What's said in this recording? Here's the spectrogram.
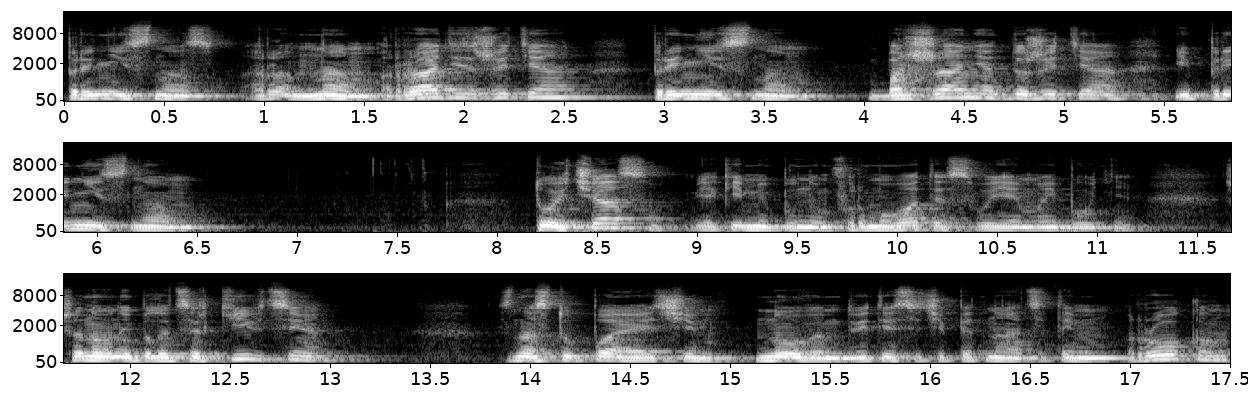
приніс нам радість життя, приніс нам бажання до життя і приніс нам той час, в який ми будемо формувати своє майбутнє. Шановні білоцерківці, з наступаючим новим 2015 роком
